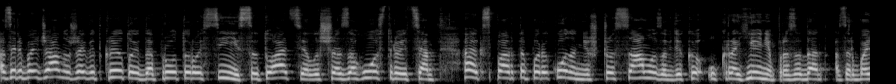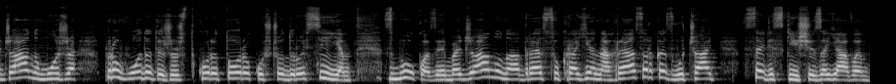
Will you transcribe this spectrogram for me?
Азербайджан уже відкрито йде проти Росії. Ситуація лише загострюється. А експерти переконані, що саме завдяки Україні президент Азербайджану може проводити жорстку риторику щодо Росії. З боку Азербайджану на адресу країни-агресорки звучать все різкіші заяви.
